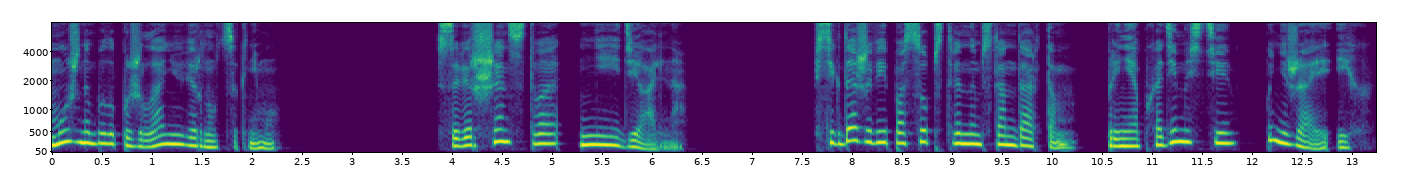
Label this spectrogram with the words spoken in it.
можно было по желанию вернуться к нему. Совершенство не идеально. Всегда живи по собственным стандартам, при необходимости понижая их.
